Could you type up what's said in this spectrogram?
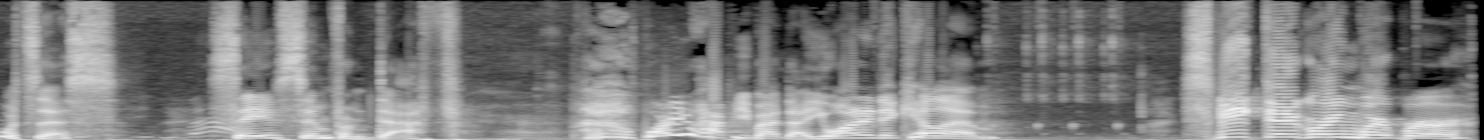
What's this? Saves him from death. Why are you happy about that? You wanted to kill him. Speak to the Green Reaper.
